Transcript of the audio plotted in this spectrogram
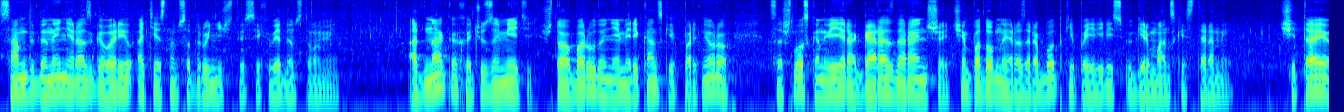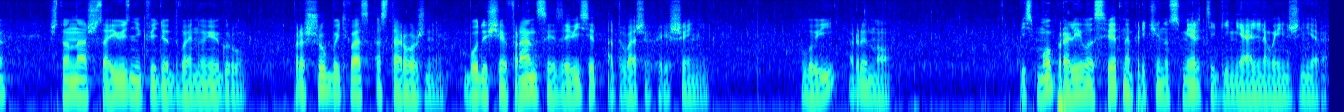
Сам ДДН не раз говорил о тесном сотрудничестве с их ведомствами. Однако хочу заметить, что оборудование американских партнеров сошло с конвейера гораздо раньше, чем подобные разработки появились у германской стороны. Считаю, что наш союзник ведет двойную игру. Прошу быть вас осторожнее. Будущее Франции зависит от ваших решений. Луи Рено Письмо пролило свет на причину смерти гениального инженера.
